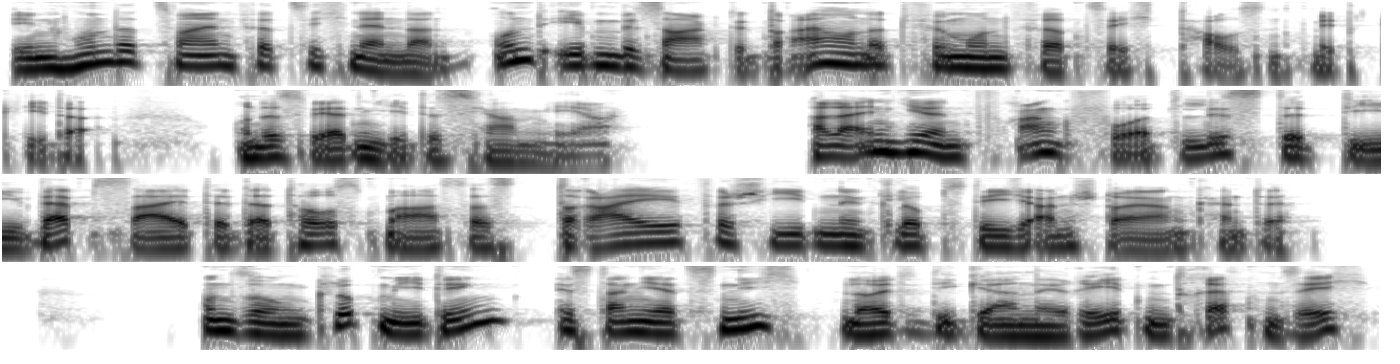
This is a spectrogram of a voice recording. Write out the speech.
in 142 Ländern und eben besagte 345.000 Mitglieder. Und es werden jedes Jahr mehr. Allein hier in Frankfurt listet die Webseite der Toastmasters drei verschiedene Clubs, die ich ansteuern könnte. Und so ein Clubmeeting ist dann jetzt nicht Leute, die gerne reden, treffen sich,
